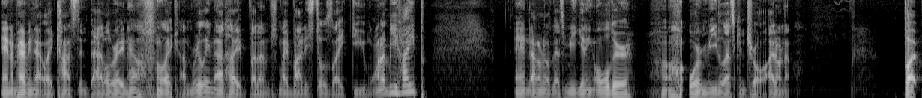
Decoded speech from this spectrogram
And I'm having that like constant battle right now. like I'm really not hype, but I'm my body still is like, do you want to be hype? And I don't know if that's me getting older or me less control. I don't know. But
